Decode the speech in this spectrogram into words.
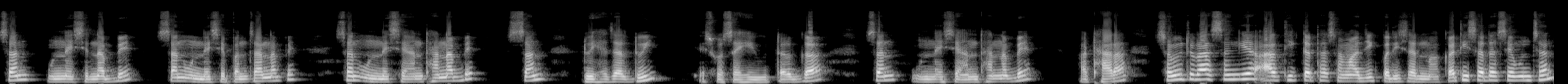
सन् उन्नाइस सय नब्बे सन् उन्नाइस सय पन्चानब्बे सन् उन्नाइस सय अन्ठानब्बे सन् दुई हजार दुई यसको सही उत्तर ग सन् उन्नाइस सय अन्ठानब्बे अठार संयुक्त राष्ट्रसङ्घीय आर्थिक तथा सामाजिक परिषदमा कति सदस्य हुन्छन्?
